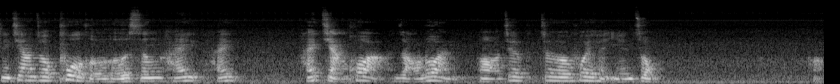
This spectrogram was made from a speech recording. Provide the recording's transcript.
你这样做破和合生，还还还讲话扰乱啊，这这个会很严重。好，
